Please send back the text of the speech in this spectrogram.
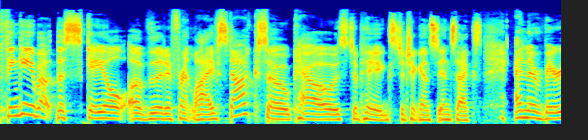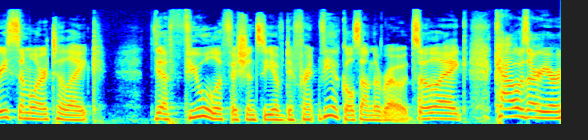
thinking about the scale of the different livestock, so cows to pigs to chickens to insects, and they're very similar to like the fuel efficiency of different vehicles on the road. So like cows are your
